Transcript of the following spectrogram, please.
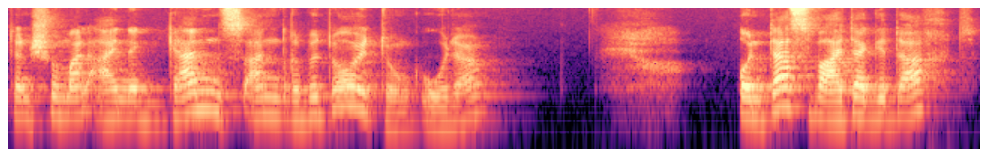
dann schon mal eine ganz andere Bedeutung, oder? Und das weitergedacht,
